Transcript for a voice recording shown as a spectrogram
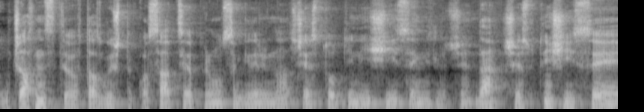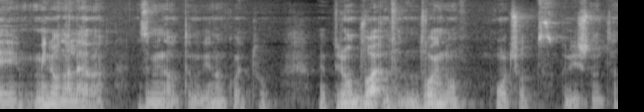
участниците в тази годишната класация примерно са генерили над 660, мисля, че да, 660 милиона лева за миналата година, което е примерно двойно повече от предишната.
